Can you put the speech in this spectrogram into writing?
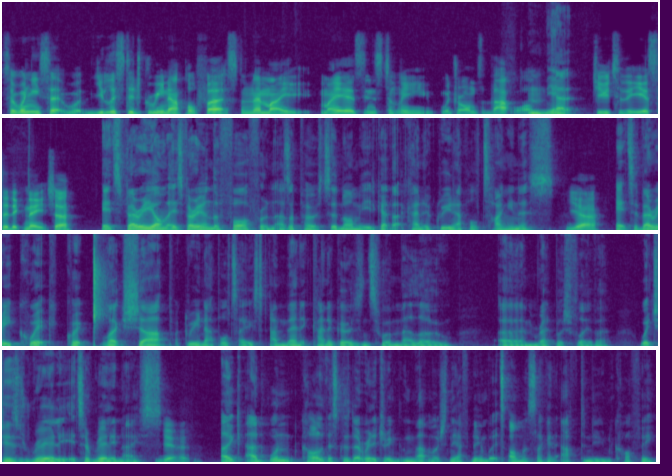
So when you said you listed green apple first, and then my my ears instantly were drawn to that one Mm, yeah, due to the acidic nature. it's very on. It's very on the forefront as opposed to normally you'd get that kind of green apple tanginess. Yeah, It's a very quick, quick, like sharp green apple taste, and then it kind of goes into a mellow um, red bush flavor, which is really, it's a really nice. yeah, Like I wouldn't call it this because I don't really drink them that much in the afternoon, but it's almost like an afternoon coffee.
